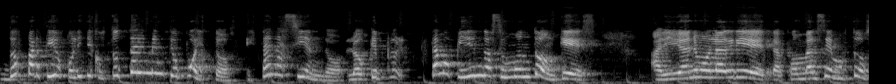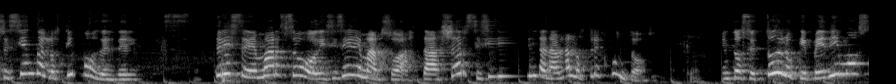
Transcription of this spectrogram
dos partidos políticos totalmente opuestos están haciendo lo que estamos pidiendo hace un montón, que es alivianemos la grieta, conversemos todos, se sientan los tipos desde el 13 de marzo o 16 de marzo hasta ayer se sientan a hablar los tres juntos. Entonces, todo lo que pedimos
